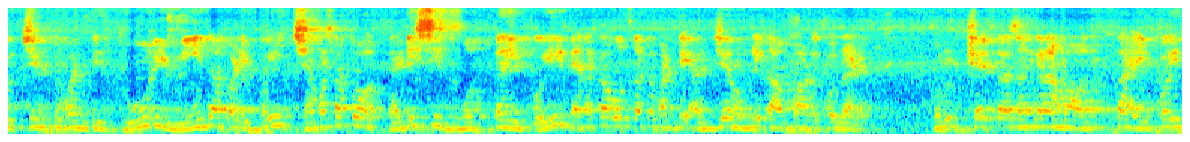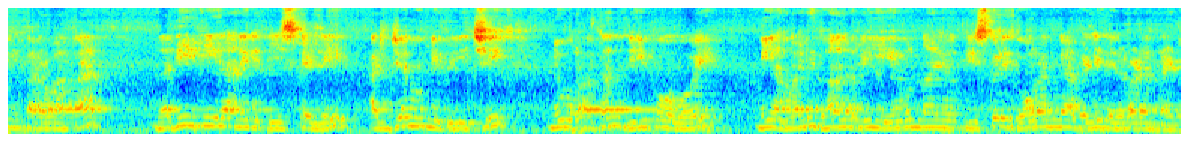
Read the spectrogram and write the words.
వచ్చినటువంటి ధూళి మీద పడిపోయి చెమటతో తడిసి ముద్దయిపోయి వెనక ఉన్నటువంటి అర్జునుడిని కాపాడుకున్నాడు. కురుక్షేత్ర సంగ్రామం అంతా అయిపోయిన తర్వాత నదీ తీరానికి తీసుకెళ్ళి అర్జునుడిని పిలిచి నువ్వు రథం దీపోబోయి నీ ఆయుధాలవి ఏమున్నాయో తీసుకుని దూరంగా వెళ్ళి నిలబడన్నాడు.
